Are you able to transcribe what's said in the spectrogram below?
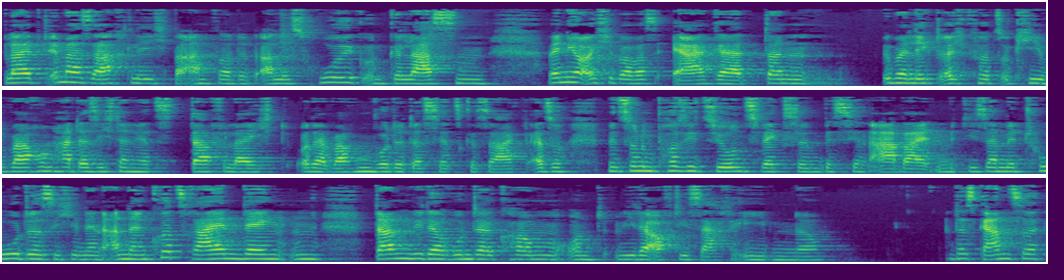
Bleibt immer sachlich, beantwortet alles ruhig und gelassen. Wenn ihr euch über was ärgert, dann überlegt euch kurz, okay, warum hat er sich dann jetzt da vielleicht oder warum wurde das jetzt gesagt? Also mit so einem Positionswechsel ein bisschen arbeiten, mit dieser Methode sich in den anderen kurz reindenken, dann wieder runterkommen und wieder auf die Sachebene. Das Ganze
